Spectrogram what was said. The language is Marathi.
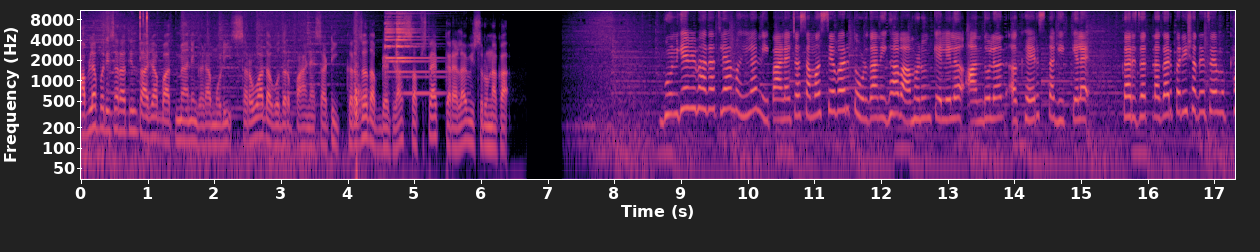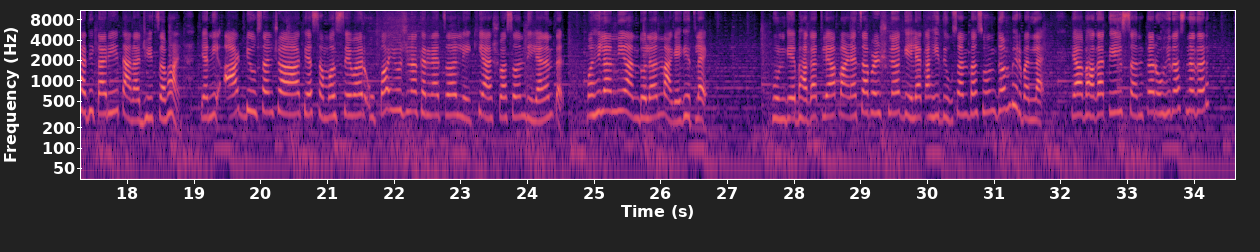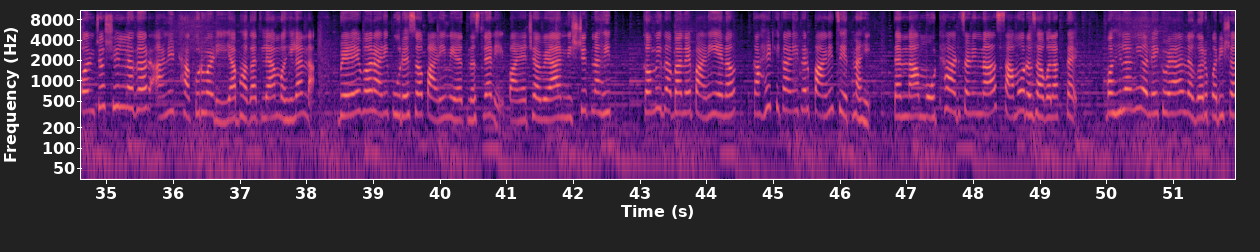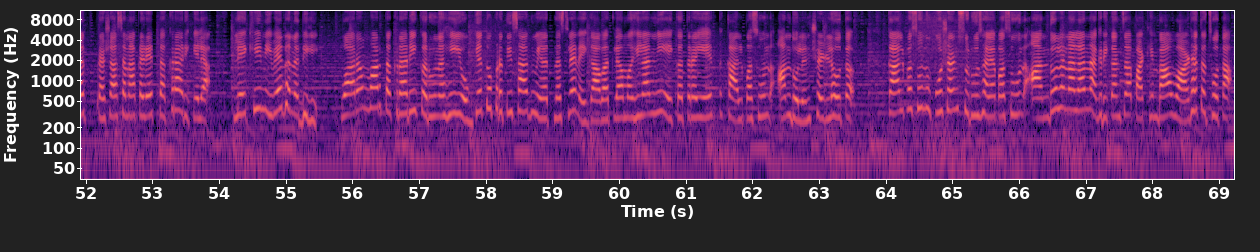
आपल्या परिसरातील ताज्या बातम्या आणि घडामोडी सर्वात अगोदर पाहण्यासाठी कर्जत अपडेटला सबस्क्राईब करायला विसरू नका. गुंडगे विभागातल्या महिलांनी पाण्याच्या समस्येवर तोडगा निघावा म्हणून केलेलं आंदोलन अखेर स्थगित केलंय. कर्जत नगर परिषदेचे मुख्याधिकारी तानाजी चव्हाण यांनी आठ दिवसांच्या आत या समस्येवर उपाययोजना करण्याचं लेखी आश्वासन दिल्यानंतर महिलांनी आंदोलन मागे घेतलंय. हुणगे भागातल्या पाण्याचा प्रश्न गेल्या काही दिवसांपासून गंभीर बनलाय. या भागातील संत रोहिदास नगर पंचशील नगर आणि ठाकूरवाडी या भागातल्या महिलांना वेळेवर आणि पुरेसं पाणी मिळत नसल्याने पाण्याच्या वेळा निश्चित नाहीत. कमी दाबाने पाणी येणं काही ठिकाणी तर पाणीच येत नाही. त्यांना मोठ्या अडचणींना सामोरं जावं लागतंय. महिलांनी अनेक वेळा नगर परिषद प्रशासनाकडे तक्रारी केल्या. लेखी निवेदनं दिली. वारंवार तक्रारी करूनही योग्य तो प्रतिसाद मिळत नसल्याने गावातल्या महिलांनी एकत्र येत कालपासून आंदोलन छेडलं होतं. कालपासून उपोषण सुरू झाल्यापासून आंदोलनाला नागरिकांचा पाठिंबा वाढतच होता.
